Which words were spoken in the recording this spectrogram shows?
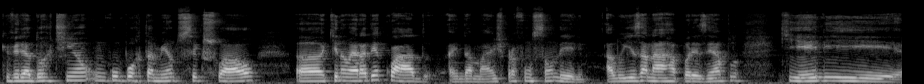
que o vereador tinha um comportamento sexual uh, que não era adequado, ainda mais para a função dele. A Luísa narra, por exemplo, que ele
